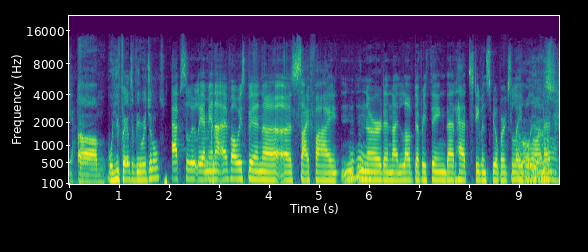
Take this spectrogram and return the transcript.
Yeah. Um, were you fans of the originals? Absolutely. I okay. mean, I've always been a, a sci-fi mm-hmm. nerd, and I loved everything that had Steven Spielberg's label oh, yes. on it.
